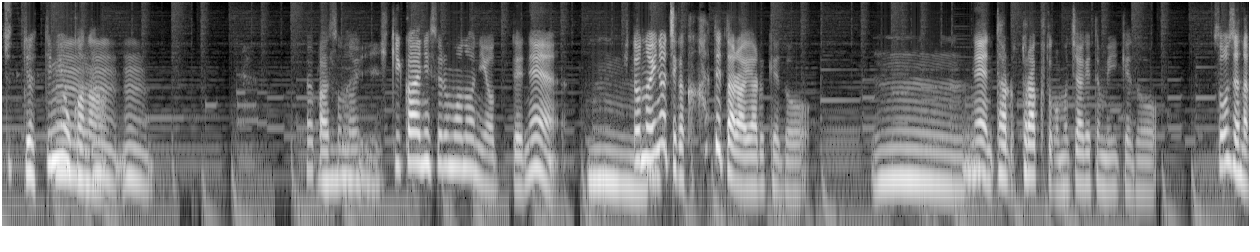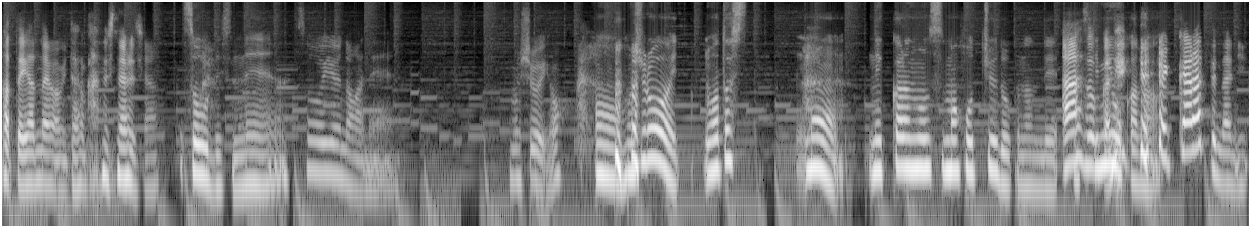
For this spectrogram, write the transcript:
ちょっとやってみようかな。んんうんだからその引き換えにするものによってね、うん。人の命がかかってたらやるけど、うん。ねタトラックとか持ち上げてもいいけど。そうじゃなかったらやんないわみたいな感じになるじゃん。そうですね。そういうのがね面白いよ。あ面白い。私、もう根っからのスマホ中毒なんで、あやってみようかな。根っからって何？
